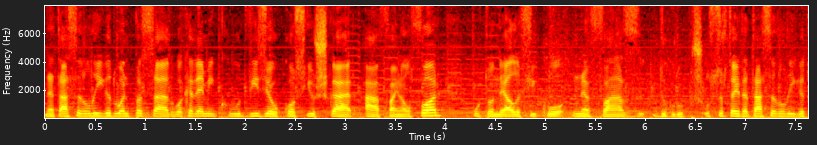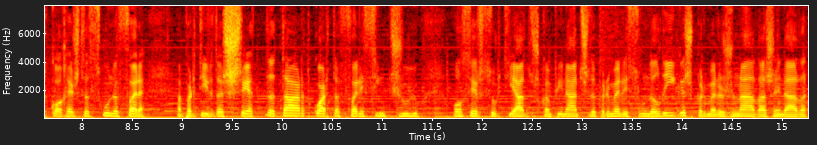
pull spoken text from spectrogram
Na Taça da Liga do ano passado, o Académico de Viseu conseguiu chegar à Final Four, o Tondela ficou na fase de grupos. O sorteio da Taça da Liga decorre esta segunda-feira, a partir das 7 da tarde, quarta-feira, 5 de julho, vão ser sorteados os campeonatos da Primeira e Segunda Ligas, primeira jornada agendada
